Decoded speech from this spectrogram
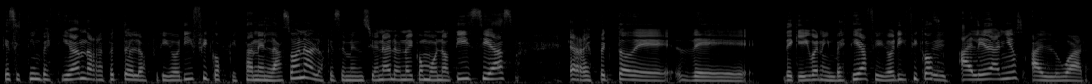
qué se está investigando respecto de los frigoríficos que están en la zona, los que se mencionaron hoy como noticias, eh, respecto de, de- de que iban a investigar frigoríficos Sí. aledaños al lugar.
